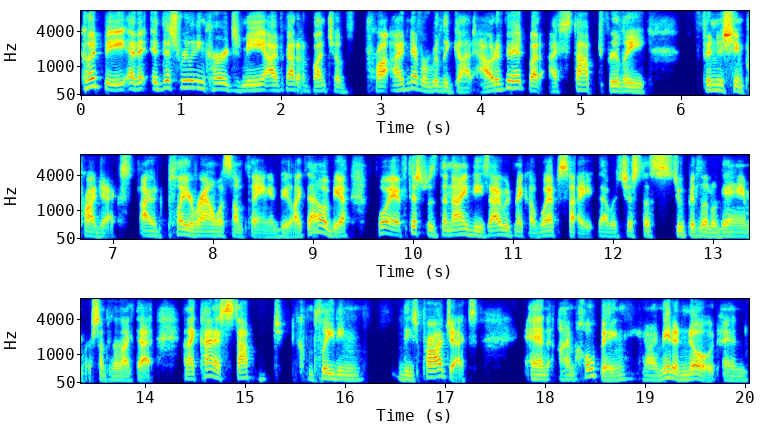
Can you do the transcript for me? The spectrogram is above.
Could be. And it, it, this really encouraged me. I've got a bunch of, pro- I never really got out of it, but I stopped really finishing projects. I would play around with something and be like, that would be a boy, if this was the 90s, I would make a website that was just a stupid little game or something like that. And I kind of stopped completing these projects. And I'm hoping, you know, I made a note and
